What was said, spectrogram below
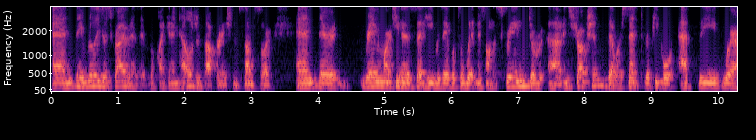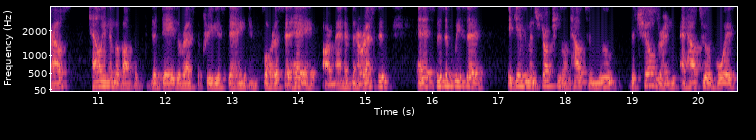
and they really describe it as it looked like an intelligence operation of some sort. And there, Raymond Martinez said he was able to witness on the screen uh, instructions that were sent to the people at the warehouse, telling them about the, the day's arrest the previous day in Florida. Said, "Hey, our men have been arrested," and it specifically said it gave them instructions on how to move the children and how to avoid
